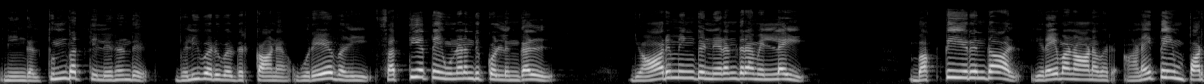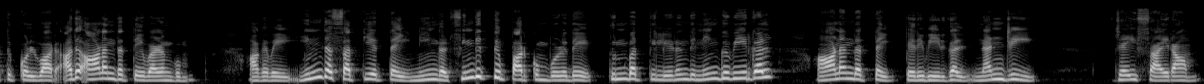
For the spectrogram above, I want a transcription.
நீங்கள் துன்பத்திலிருந்து வெளிவருவதற்கான ஒரே வழி சத்தியத்தை உணர்ந்து கொள்ளுங்கள். யாரும் இங்கு நிரந்தரமில்லை. பக்தி இருந்தால் இறைவனானவர் அனைத்தையும் பார்த்து கொள்வார் அது ஆனந்தத்தை வழங்கும். ஆகவே இந்த சத்தியத்தை நீங்கள் சிந்தித்து பார்க்கும் பொழுதே துன்பத்திலிருந்து நீங்குவீர்கள் ஆனந்தத்தை பெறுவீர்கள். நன்றி. ஜெய் சாய்ராம்.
